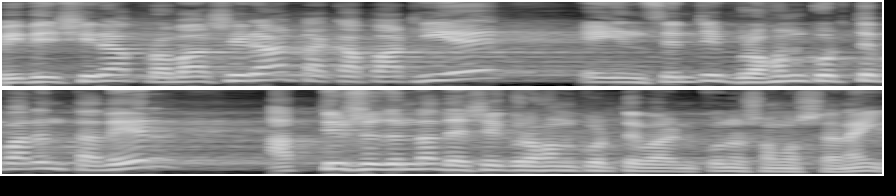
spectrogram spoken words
বিদেশিরা, প্রবাসীরা টাকা পাঠিয়ে এই ইনসেন্টিভ গ্রহণ করতে পারেন, তাদের আত্মীয় স্বজনরা দেশে গ্রহণ করতে পারেন, কোনো সমস্যা নাই।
